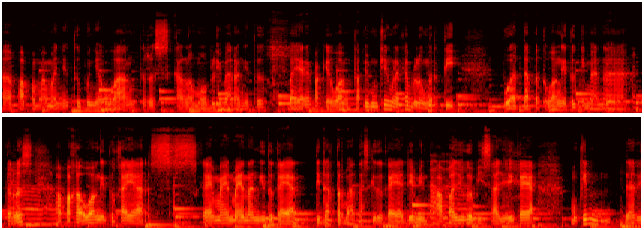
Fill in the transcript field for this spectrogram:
eh, papa mamanya tuh punya uang terus kalau mau beli barang itu bayarnya pakai uang. Tapi mungkin mereka belum ngerti buat dapat uang itu gimana. Terus apakah uang itu kayak kayak main-mainan gitu kayak tidak terbatas gitu kayak dia minta apa juga bisa. Jadi kayak mungkin dari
